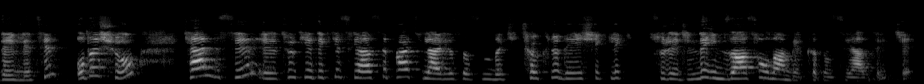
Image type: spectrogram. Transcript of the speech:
devletin. O da şu Kendisi e, Türkiye'deki siyasi partiler yasasındaki köklü değişiklik sürecinde imzası olan bir kadın siyasetçi.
